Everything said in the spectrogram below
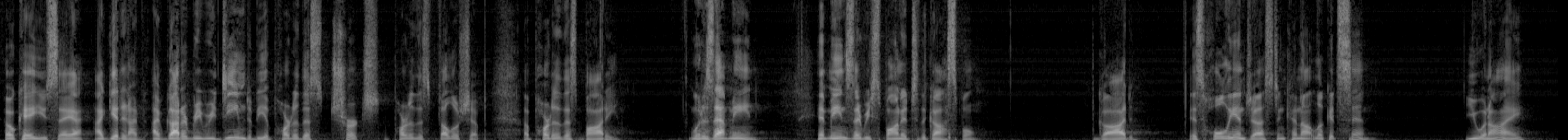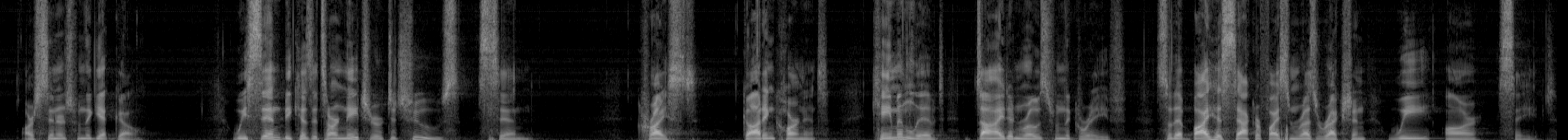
Okay, you say, I, I get it. I've, I've got to be redeemed to be a part of this church, a part of this fellowship, a part of this body. What does that mean? It means they responded to the gospel. God is holy and just and cannot look at sin. You and I are sinners from the get go. We sin because it's our nature to choose sin. Christ, God incarnate, came and lived, died and rose from the grave, so that by his sacrifice and resurrection, we are saved.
